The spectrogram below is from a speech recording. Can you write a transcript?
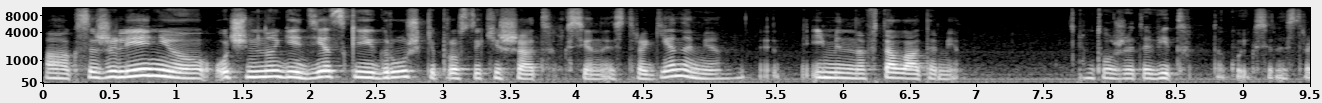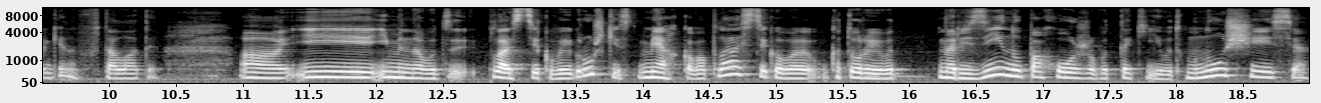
А, к сожалению, очень многие детские игрушки просто кишат ксеноэстрогенами, именно фталатами. Тоже это вид такой ксеноэстрогенов, фталаты. А, и именно вот пластиковые игрушки, мягкого пластикового, которые вот на резину похожи, вот такие вот мнущиеся,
